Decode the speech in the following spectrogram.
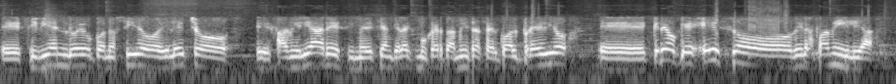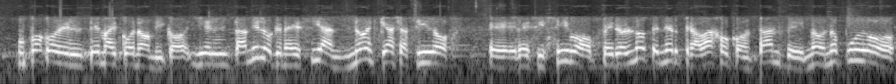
eh, si bien luego conocido el hecho, eh, familiares y me decían que la ex mujer también se acercó al predio. Eh, creo que eso de la familia, un poco del tema económico y el, también lo que me decían, no es que haya sido eh, decisivo, pero el no tener trabajo constante, no, no pudo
